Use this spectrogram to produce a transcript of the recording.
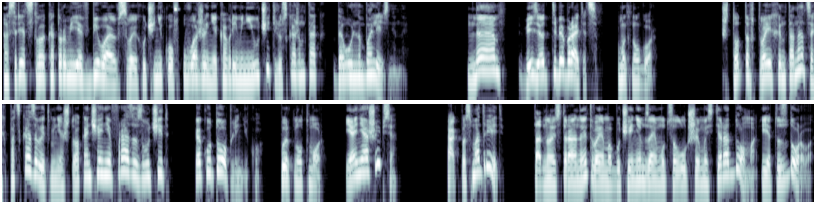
А средства, которыми я вбиваю в своих учеников уважение ко времени и учителю, скажем так, довольно болезненны. «Да, везет тебе, братец», — хмыкнул Гор. «Что-то в твоих интонациях подсказывает мне, что окончание фразы звучит как утопленнику», — фыркнул Тмор. «Я не ошибся?» «Как посмотреть? С одной стороны, твоим обучением займутся лучшие мастера дома, и это здорово.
